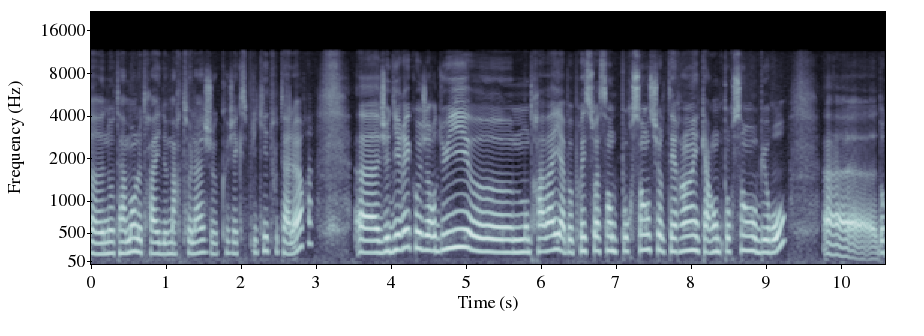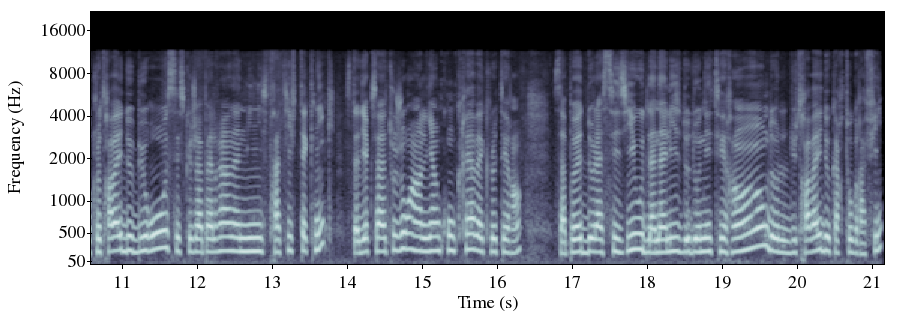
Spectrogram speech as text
notamment le travail de martelage que j'expliquais tout à l'heure. je dirais qu'aujourd'hui, mon travail à peu près 60% sur le terrain et 40% au bureau. Donc le travail de bureau, c'est ce que j'appellerais un administratif technique, c'est-à-dire que ça a toujours un lien concret avec le terrain. Ça peut être de la saisie ou de l'analyse de données terrain, du travail de cartographie.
